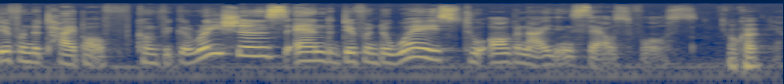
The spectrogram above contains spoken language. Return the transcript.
different type of configurations and different ways to organize in Salesforce. Okay. Yeah,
